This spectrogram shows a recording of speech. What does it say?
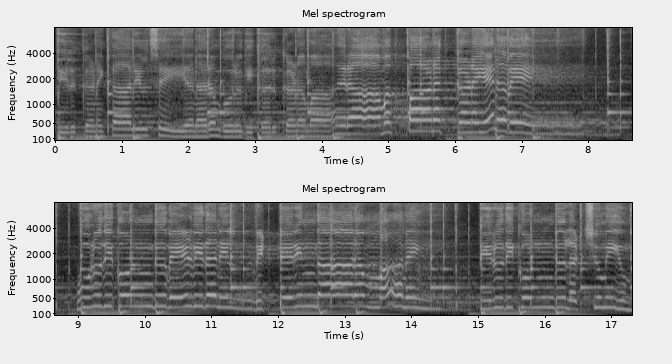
திருக்கணை காலில் செய்ய நரம்புருகி கருக்கணமாய் ராம பாணக்கணை எனவே உறுதி கொண்டு வேள்விதனில் விட்டெறிந்தார் அம்மானை. பிருதி கொண்டு லட்சுமியும்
